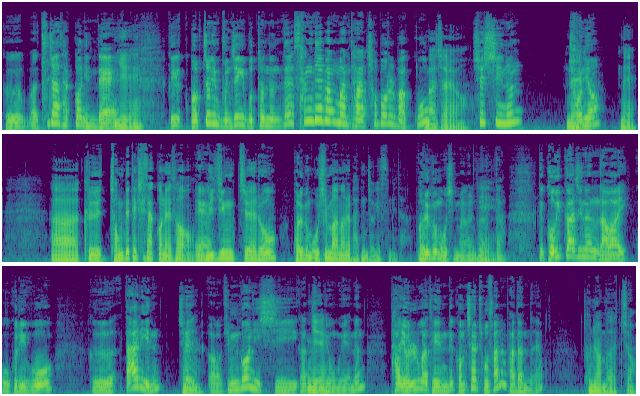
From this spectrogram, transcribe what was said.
그뭐 투자 사건인데 예. 그 법적인 분쟁이 붙었는데 상대방만 다 처벌을 받고 맞아요. 최 씨는 네. 전혀 네. 아, 그 정대택 씨 사건에서 예. 위증죄로 벌금 50만 원을 받은 적이 있습니다. 벌금 50만 원을 받았다. 예. 근데 거기까지는 나와 있고 그리고 그 딸인 최 음. 어, 김건희 씨 같은 예. 경우에는 다 연루가 돼 있는데 검찰 조사는 받았나요? 전혀 안 받았죠.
